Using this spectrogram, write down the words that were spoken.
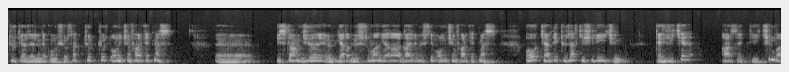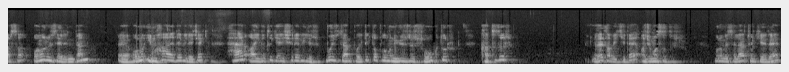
Türkiye özelinde konuşursak Türk-Kürt onun için fark etmez. E, İslamcı ya da Müslüman ya da gayrimüslim onun için fark etmez. O kendi tüzel kişiliği için tehlike arz ettiği kim varsa onun üzerinden e, onu imha edebilecek her aygıtı geliştirebilir. Bu yüzden politik toplumun yüzü soğuktur, katıdır ve tabii ki de acımasızdır. Bunu mesela Türkiye'de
